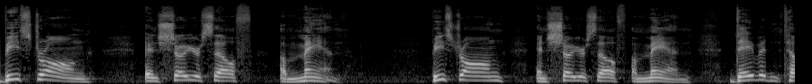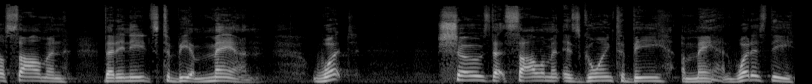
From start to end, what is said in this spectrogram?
be strong and show yourself a man. Be strong and show yourself a man. David tells Solomon that he needs to be a man. What shows that Solomon is going to be a man? What is the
